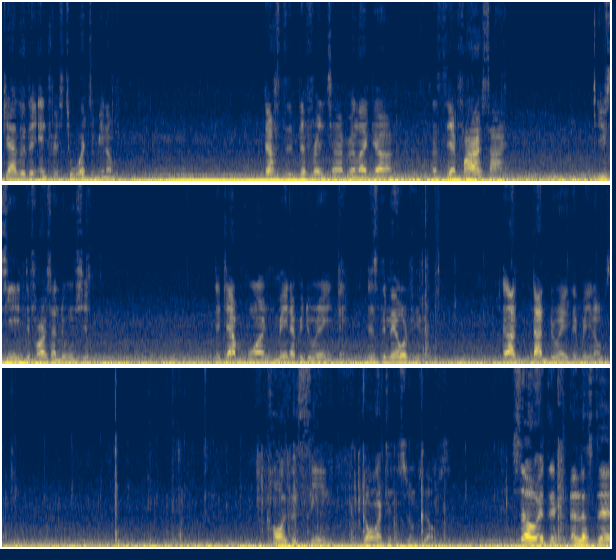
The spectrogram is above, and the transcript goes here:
gather the interest towards them. You know, that's the difference having like a let's say a fire sign. You see the fire sign doing shit. The Capricorn may not be doing anything. This is the male or female. Not not doing anything, but you know what I'm saying. Cause the scene, drawing attention to themselves. So unless they're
